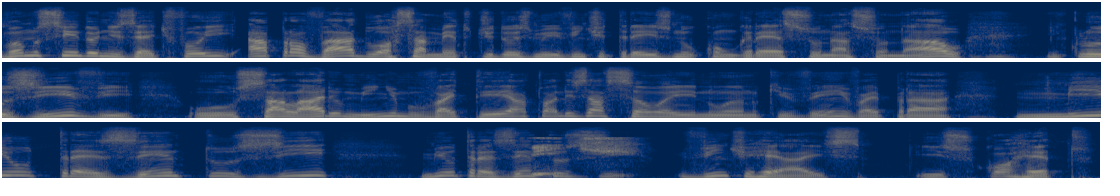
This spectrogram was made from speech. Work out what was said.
Vamos sim, Donizete. Foi aprovado o orçamento de 2023 no Congresso Nacional. Inclusive, o salário mínimo vai ter atualização aí no ano que vem, vai para 1.300 e 1.320 reais. Isso, correto.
